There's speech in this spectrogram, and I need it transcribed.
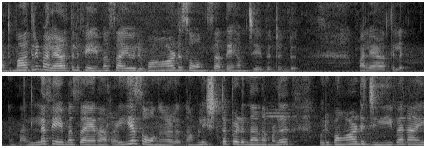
അതുമാതിരി മലയാളത്തിൽ ഫേമസ് ആയ ഒരുപാട് സോങ്സ് അദ്ദേഹം ചെയ്തിട്ടുണ്ട്. മലയാളത്തിൽ. നല്ല ഫേമസ് ആയ നിറയെ സോങ്ങുകൾ നമ്മൾ ഇഷ്ടപ്പെടുന്ന നമ്മൾ ഒരുപാട് ജീവനായി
